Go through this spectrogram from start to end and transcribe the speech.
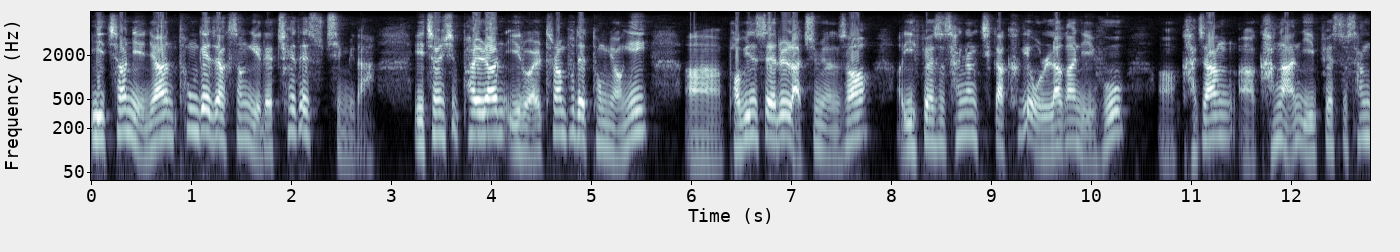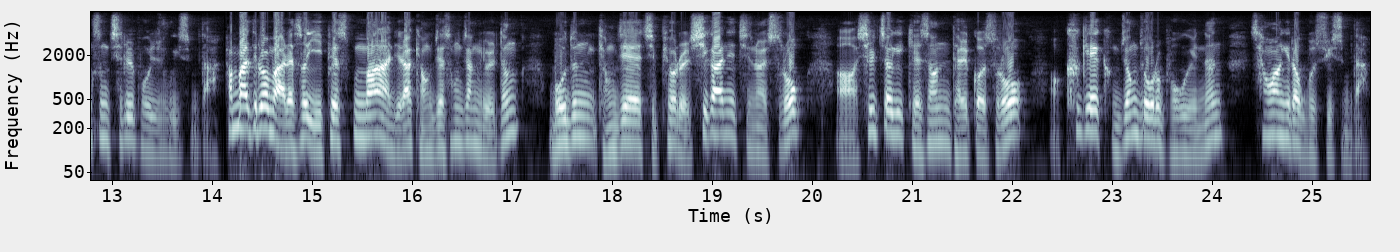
2002년 통계 작성 이래 최대 수치입니다. 2018년 1월 트럼프 대통령이 어, 법인세를 낮추면서 EPS 상향치가 크게 올라간 이후 어, 가장 어, 강한 EPS 상승치를 보여주고 있습니다. 한마디로 말해서 EPS뿐만 아니라 경제 성장률 등 모든 경제 지표를 시간이 지날수록 어, 실적이 개선될 것으로 어, 크게 긍정적으로 보고 있는 상황이라고 볼 수 있습니다.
